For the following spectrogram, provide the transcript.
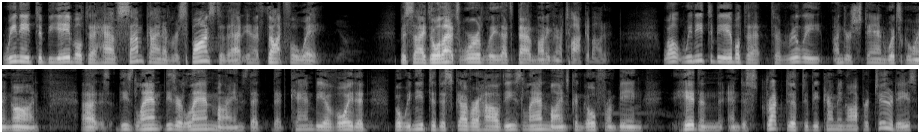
we need to be able to have some kind of response to that in a thoughtful way. Besides, oh, that's worldly, that's bad, I'm not even going to talk about it. Well, we need to be able to, to really understand what's going on. Uh, these land these are landmines that, that can be avoided, but we need to discover how these landmines can go from being hidden and destructive to becoming opportunities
